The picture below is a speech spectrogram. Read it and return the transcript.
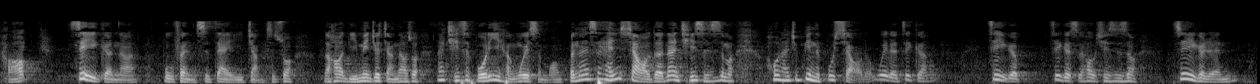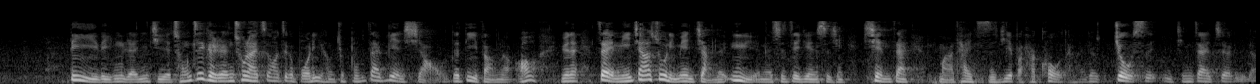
好。”这个呢部分是在于讲是说，然后里面就讲到说，那其实伯利恒为什么本来是很小的，但其实是什么？后来就变得不小了。为了这个，这个这个时候，其实是这个人地灵人杰，从这个人出来之后，这个伯利恒就不再变小的地方了。哦，原来在弥迦书里面讲的预言呢是这件事情，现在马太直接把它扣他，就就是已经在这里了。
